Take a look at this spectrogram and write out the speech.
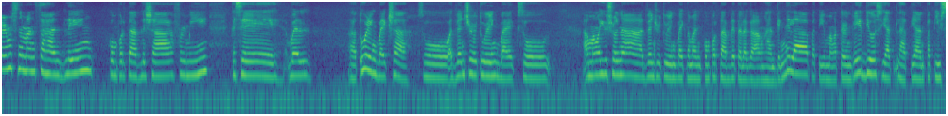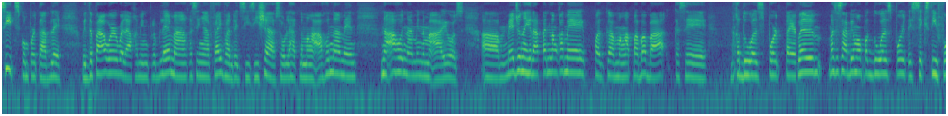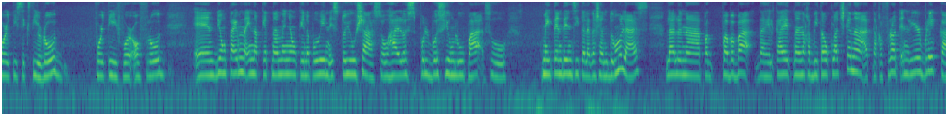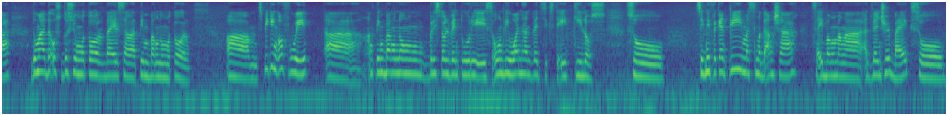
Terms naman sa handling, komportable siya for me. Kasi, well, uh, touring bike siya. So, adventure touring bike. So, ang mga usual na adventure touring bike naman, komportable talaga ang handling nila, pati yung mga turn radius, yat, lahat yan. Pati yung seats, komportable. With the power, wala kaming problema kasi nga 500cc siya. So, lahat ng mga ahon namin, naahon namin na maayos. Um, medyo nahirapan lang kami pagka mga pababa kasi naka-dual sport tire. Well, masasabi mo pag dual sport is 60, 40, 60 road, 40 for off-road. And yung time na inakit namin yung kinapuwin is tuyo siya. So, halos pulbos yung lupa. So, may tendency talaga siyang dumulas. Lalo na pagpababa. Dahil kahit na nakabitaw clutch ka na at naka front and rear brake ka, dumadaos-dos yung motor dahil sa timbang ng motor. Um, speaking of weight, ah, ang timbang nung Bristol Venturi is only 168 kilos. So, significantly mas magaang siya sa ibang mga adventure bikes. So,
